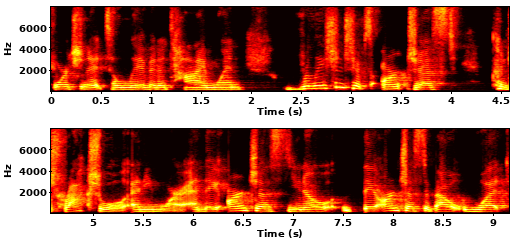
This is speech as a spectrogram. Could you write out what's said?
fortunate to live at a time when relationships aren't just contractual anymore and they aren't just you know they aren't just about what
